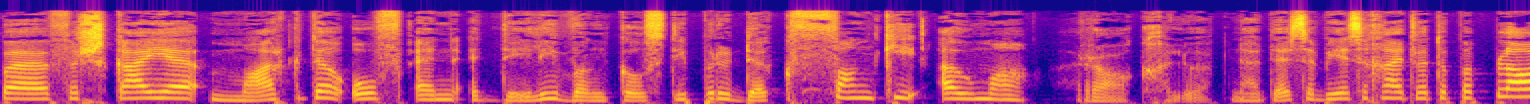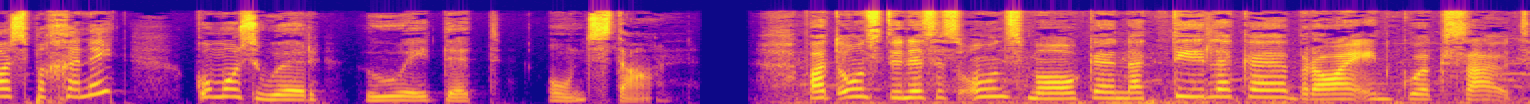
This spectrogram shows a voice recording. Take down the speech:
uh, verskeie markte of in deli winkels die produk Funky Ouma raak geloop. Nou dis 'n besigheid wat op 'n plaas begin het. Kom ons hoor hoe het dit ontstaan. Wat ons doen is, is ons maak 'n natuurlike braai en kooksout.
